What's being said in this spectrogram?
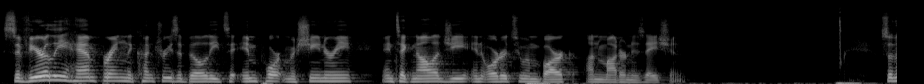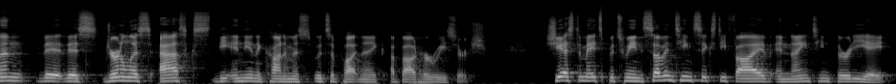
severely hampering the country's ability to import machinery and technology in order to embark on modernization. So then the, this journalist asks the Indian economist Utsa Patnaik about her research. She estimates between 1765 and 1938,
